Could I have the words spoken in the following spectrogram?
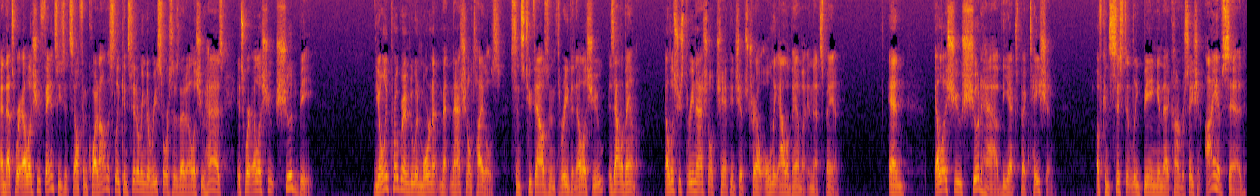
And that's where LSU fancies itself. And quite honestly, considering the resources that LSU has, it's where LSU should be. The only program to win more national titles since 2003 than LSU is Alabama. LSU's three national championships trail only Alabama in that span. And LSU should have the expectation of consistently being in that conversation. I have said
